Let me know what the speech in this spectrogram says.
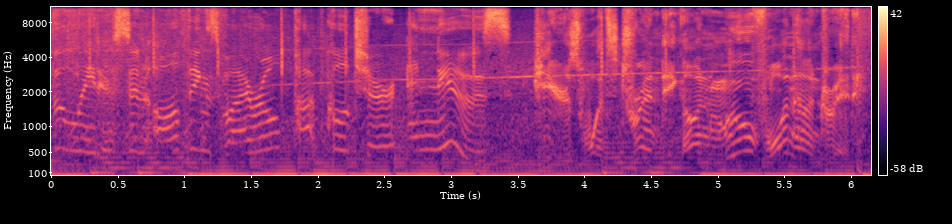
The latest in all things viral, pop culture, and news. Here's what's trending on Move 100.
